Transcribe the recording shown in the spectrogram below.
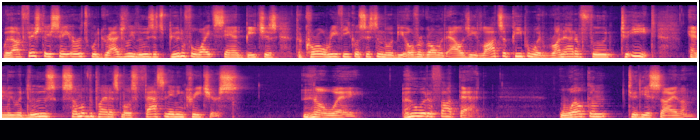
Without fish, they say Earth would gradually lose its beautiful white sand beaches. The coral reef ecosystem would be overgrown with algae. Lots of people would run out of food to eat and we would lose some of the planet's most fascinating creatures. No way. Who would have thought that? Welcome to the asylum.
